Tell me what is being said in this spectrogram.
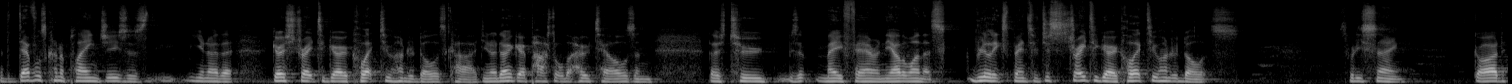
The devil's kind of playing Jesus, you know, the go straight to go, collect $200 card. You know, don't go past all the hotels and those two, is it Mayfair and the other one that's really expensive. Just straight to go, collect $200. That's what he's saying. God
